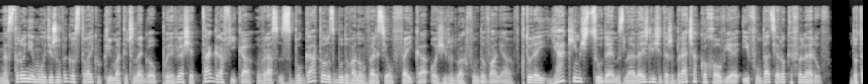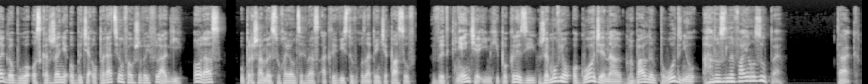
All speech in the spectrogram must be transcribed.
Na stronie młodzieżowego strajku klimatycznego pojawiła się ta grafika wraz z bogato rozbudowaną wersją fejka o źródłach fundowania, w której jakimś cudem znaleźli się też bracia Kochowie i Fundacja Rockefellerów. Do tego było oskarżenie o bycie operacją fałszywej flagi oraz, upraszamy słuchających nas aktywistów o zapięcie pasów, wytknięcie im hipokryzji, że mówią o głodzie na globalnym południu, a rozlewają zupę. Tak.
